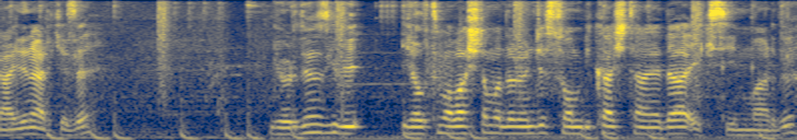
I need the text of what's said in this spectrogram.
Günaydın herkese. Gördüğünüz gibi yalıtıma başlamadan önce son birkaç tane daha eksiğim vardı.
